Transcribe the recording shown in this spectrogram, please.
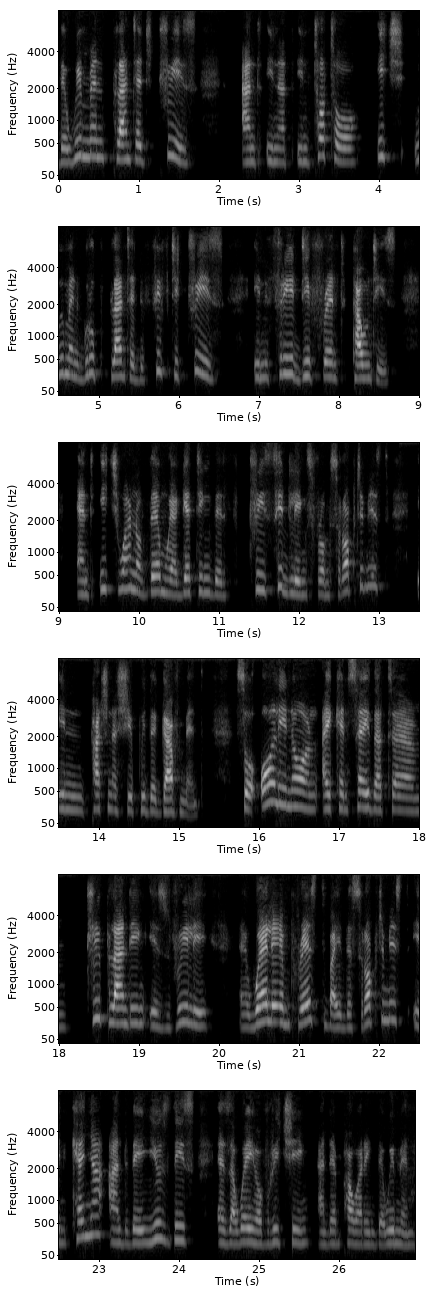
the women planted trees and in, a, in total, each women group planted 50 trees in three different counties. And each one of them were getting the tree seedlings from Soroptimist in partnership with the government. So all in all, I can say that um, tree planting is really uh, well impressed by the Soroptimist in Kenya, and they use this as a way of reaching and empowering the women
